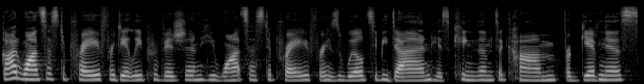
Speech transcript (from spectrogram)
God wants us to pray for daily provision. He wants us to pray for His will to be done, His kingdom to come, forgiveness,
